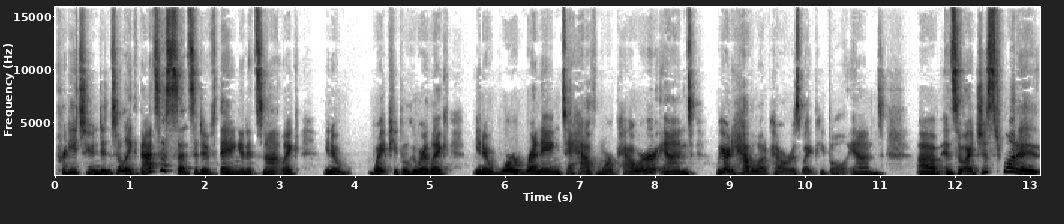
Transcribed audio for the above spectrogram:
pretty tuned into like, that's a sensitive thing. And it's not like, you know, white people who are like, you know, we're running to have more power and we already have a lot of power as white people. And um, and so I just want to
